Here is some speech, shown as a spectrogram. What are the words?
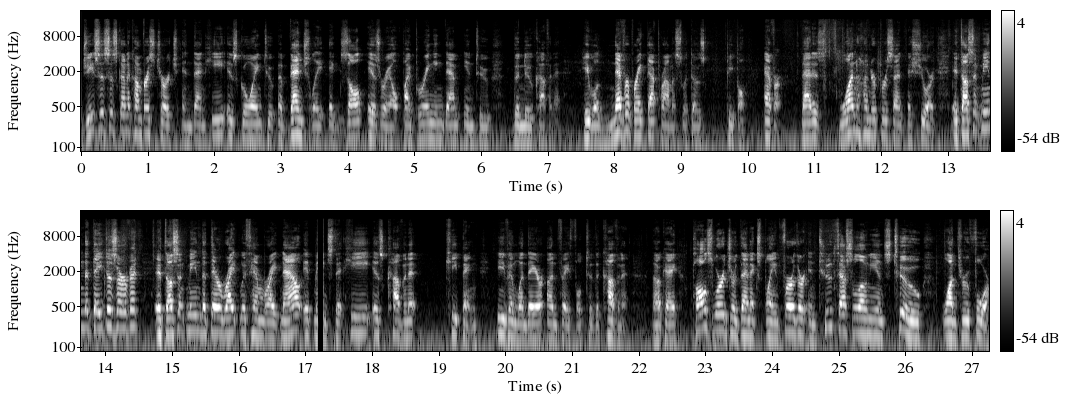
Jesus is going to come for his church, and then he is going to eventually exalt Israel by bringing them into the new covenant. He will never break that promise with those people, ever. That is 100% assured. It doesn't mean that they deserve it. It doesn't mean that they're right with him right now. It means that he is covenant keeping, even when they are unfaithful to the covenant. Okay? Paul's words are then explained further in 2 Thessalonians 2 1 through 4.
